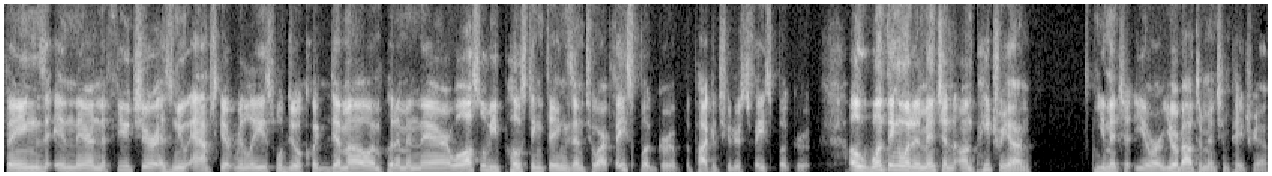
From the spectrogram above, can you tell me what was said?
things in there in the future as new apps get released. We'll do a quick demo and put them in there. We'll also be posting things into our Facebook group, the Pocket Shooters Facebook group. Oh, one thing I wanted to mention on Patreon. You mentioned you're you're about to mention Patreon,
